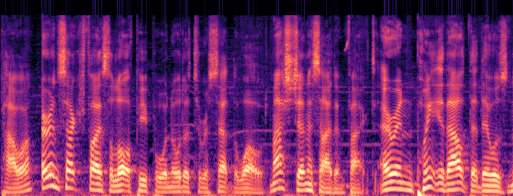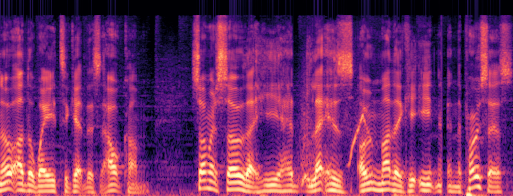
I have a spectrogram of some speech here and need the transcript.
power? Eren sacrificed a lot of people in order to reset the world. Mass genocide, in fact. Eren pointed out that there was no other way to get this outcome. So much so that he had let his own mother get eaten in the process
